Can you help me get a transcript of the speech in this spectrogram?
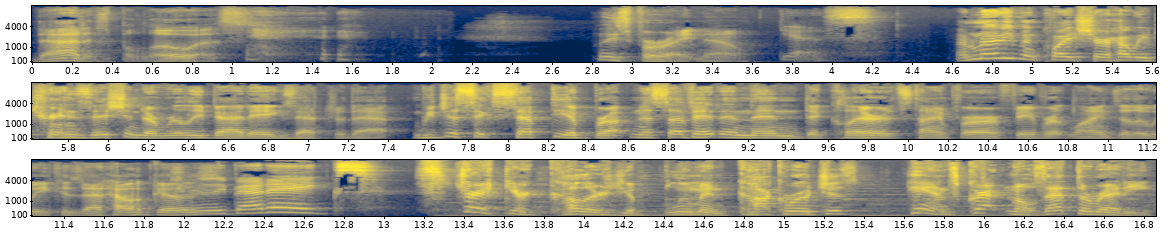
that is below us. at least for right now. Yes. I'm not even quite sure how we transition to really bad eggs after that. We just accept the abruptness of it and then declare it's time for our favorite lines of the week. Is that how it goes? Really bad eggs. Strike your colors, you bloomin' cockroaches! Hands grapnels at the ready.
